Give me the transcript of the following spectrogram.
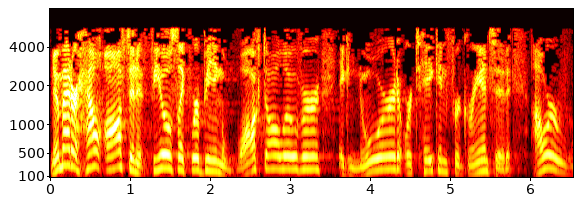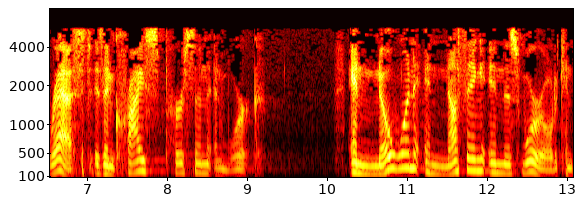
no matter how often it feels like we're being walked all over, ignored, or taken for granted, our rest is in Christ's person and work. And no one and nothing in this world can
